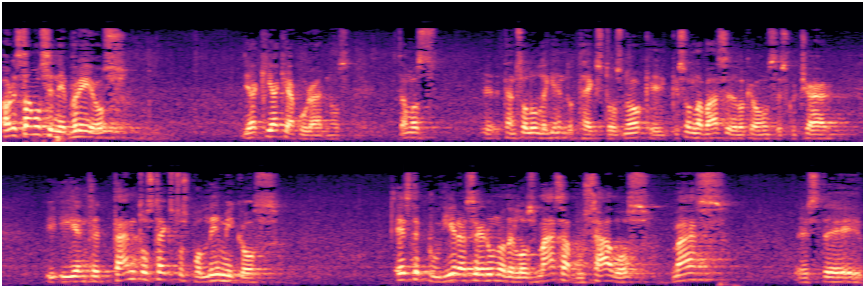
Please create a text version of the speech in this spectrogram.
ahora estamos en Hebreos, y aquí hay que apurarnos. Estamos eh, tan solo leyendo textos ¿no? que, que son la base de lo que vamos a escuchar. Y, y entre tantos textos polémicos, este pudiera ser uno de los más abusados, más este,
